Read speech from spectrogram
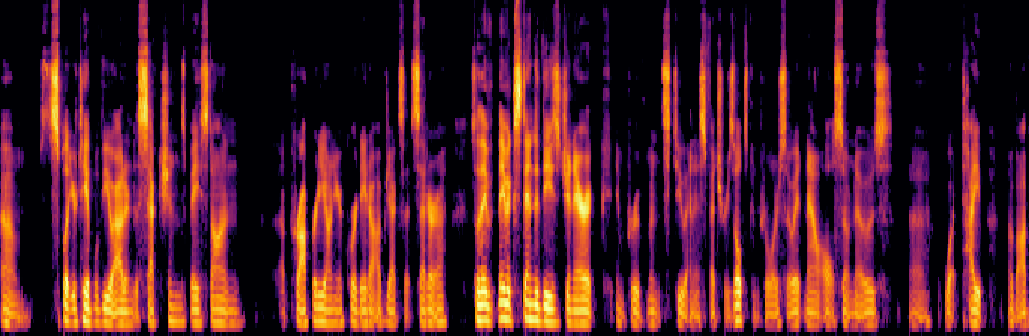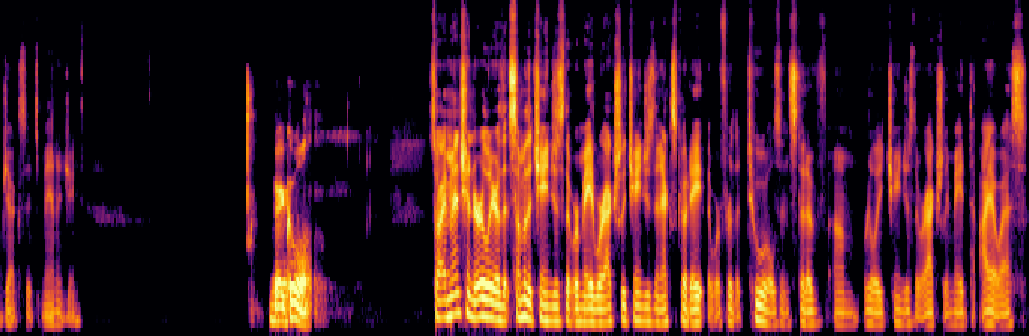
um, split your table view out into sections based on a property on your core data objects, etc. So they've they've extended these generic improvements to NS fetch results controller, so it now also knows uh, what type of objects it's managing. Very cool. So I mentioned earlier that some of the changes that were made were actually changes in Xcode 8 that were for the tools instead of um, really changes that were actually made to iOS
